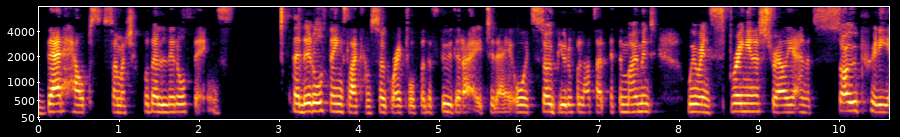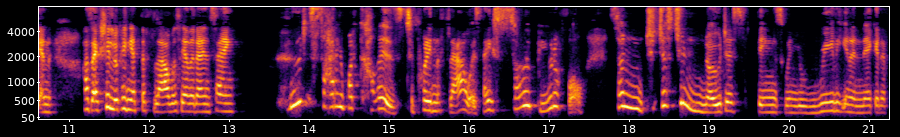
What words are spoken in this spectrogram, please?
That helps so much for the little things. The little things like I'm so grateful for the food that I ate today, or it's so beautiful outside. At the moment, we're in spring in Australia and it's so pretty. And I was actually looking at the flowers the other day and saying, who decided what colors to put in the flowers? They're so beautiful. So just to notice things when you're really in a negative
